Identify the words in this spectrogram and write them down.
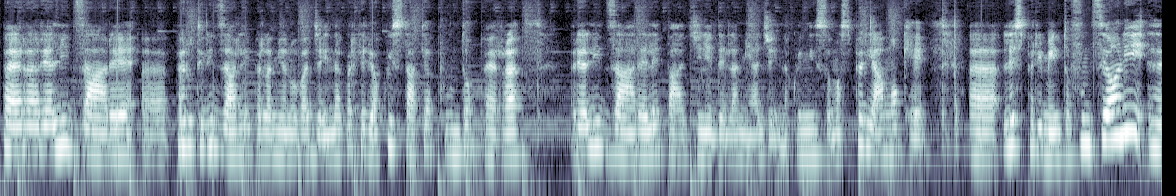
per realizzare, eh, per utilizzarli per la mia nuova agenda perché li ho acquistati appunto per realizzare le pagine della mia agenda quindi insomma speriamo che eh, l'esperimento funzioni eh,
